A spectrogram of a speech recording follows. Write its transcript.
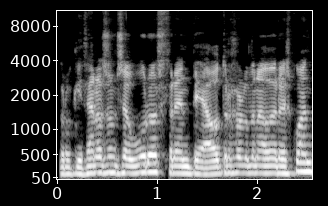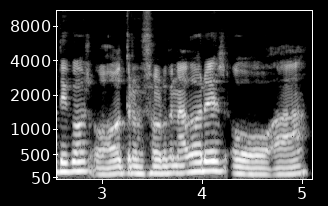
Pero quizá no son seguros frente a otros ordenadores cuánticos o a otros ordenadores o a,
